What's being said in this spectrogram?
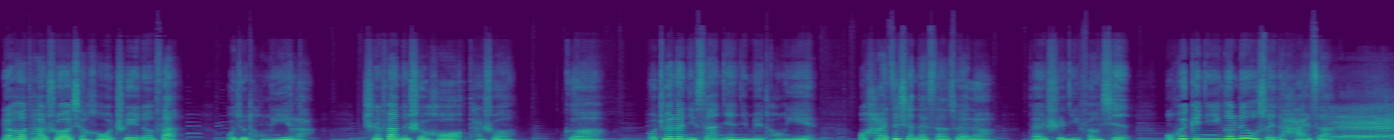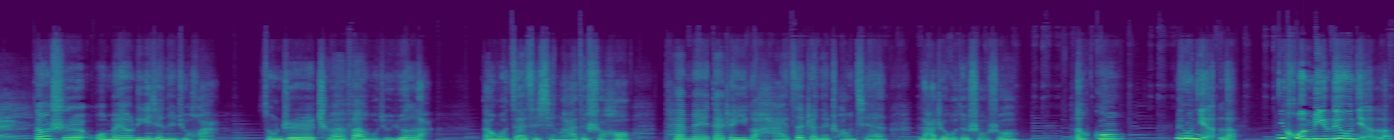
然后她说想和我吃一顿饭，我就同意了。吃饭的时候，他说：“哥，我追了你三年，你没同意。我孩子现在三岁了，但是你放心，我会给你一个六岁的孩子。”当时我没有理解那句话。总之，吃完饭我就晕了。当我再次醒来的时候，太妹带着一个孩子站在床前，拉着我的手说：“老公，六年了，你昏迷六年了，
